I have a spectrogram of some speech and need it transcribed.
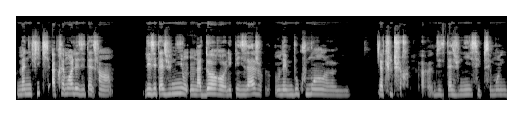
magnifique. Après moi, les États, enfin les États-Unis, on, adore les paysages, on aime beaucoup moins la culture des États-Unis, c'est moins de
